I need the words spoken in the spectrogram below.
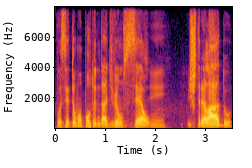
Você ter uma oportunidade de ver um céu Sim. estrelado,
